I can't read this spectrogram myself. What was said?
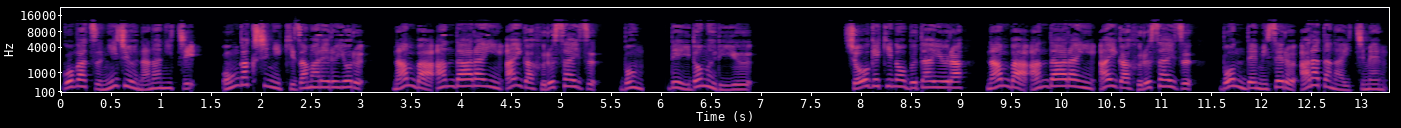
5月27日、音楽史に刻まれる夜、ナンバーアンダーライン愛がフルサイズ、ボンで挑む理由。衝撃の舞台裏、ナンバーアンダーライン愛がフルサイズ、ボンで見せる新たな一面。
